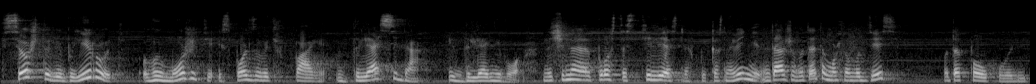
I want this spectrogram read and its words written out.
Все, что вибрирует, вы можете использовать в паре для себя и для него. Начиная просто с телесных прикосновений. Даже вот это можно вот здесь вот так по уху водить.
